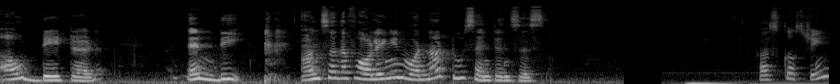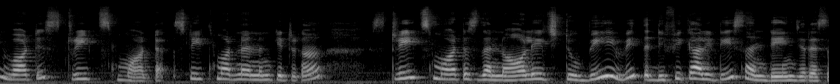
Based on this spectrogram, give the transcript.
outdated then d. Answer the following in one or two sentences. First question what is street smart street ஸ்மார்ட்னா என்னன்னு கேட்டிருக்கான். Street smart is the knowledge to be with difficulties and dangerous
